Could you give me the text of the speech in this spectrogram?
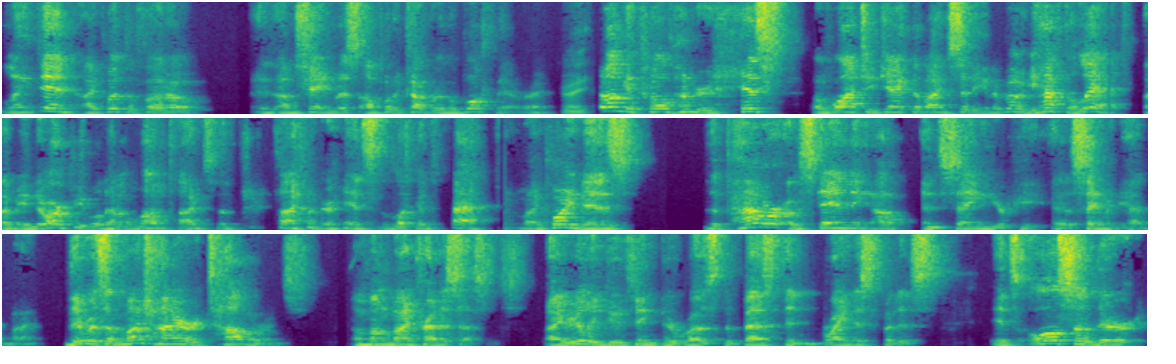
LinkedIn, I put the photo, and I'm shameless. I'll put a cover of the book there, right? Right. I'll get 1,200 hits of watching Jack Devine sitting in a boat. You have to laugh. I mean, there are people that have a lot of time on their hands to look at that. My point is the power of standing up and saying your uh, saying what you had in mind. There was a much higher tolerance among my predecessors. I really do think there was the best and brightest, but it's it's also their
